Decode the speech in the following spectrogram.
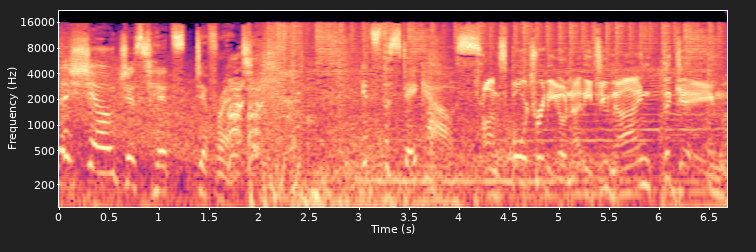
The show just hits different. It's the Steakhouse. On Sports Radio 929, The Game.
